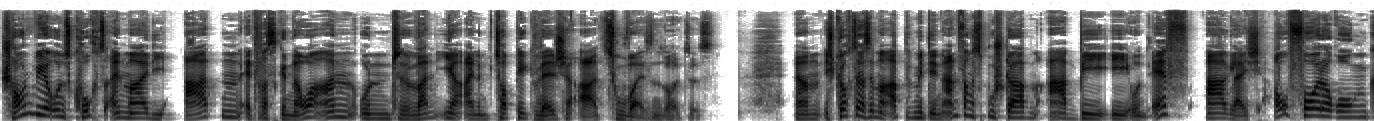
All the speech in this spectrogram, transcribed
Schauen wir uns kurz einmal die Arten etwas genauer an und wann ihr einem Topic welche Art zuweisen solltet. Ähm, ich kürze das immer ab mit den Anfangsbuchstaben A, B, E und F. A gleich Aufforderung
